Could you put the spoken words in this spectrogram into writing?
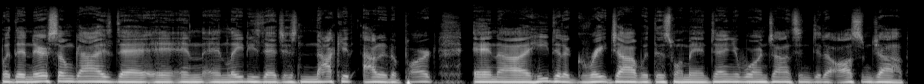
but then there's some guys that and and ladies that just knock it out of the park. And uh, he did a great job with this one, man. Daniel Warren Johnson did an awesome job.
